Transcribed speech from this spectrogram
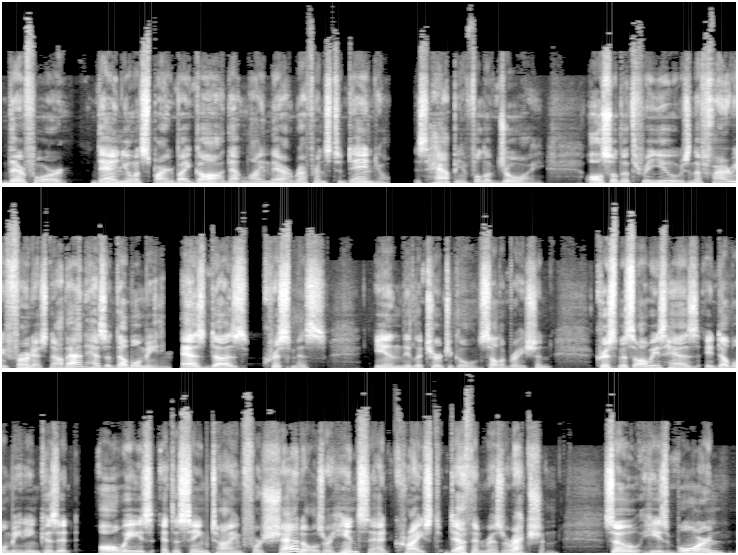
Therefore, Daniel, inspired by God, that line there, reference to Daniel, is happy and full of joy. Also, the three U's in the fiery furnace. Now, that has a double meaning, as does Christmas in the liturgical celebration. Christmas always has a double meaning because it always, at the same time, foreshadows or hints at Christ's death and resurrection. So, he's born,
